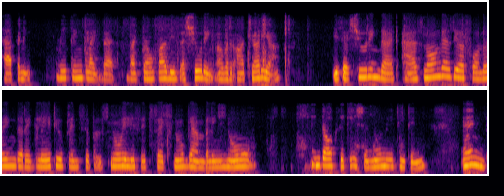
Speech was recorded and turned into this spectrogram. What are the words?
happening. We think like that. But Prabhupada is assuring our acharya is assuring that as long as you are following the regulative principles no illicit sex no gambling no intoxication no meat eating and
